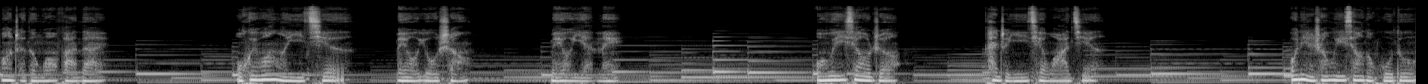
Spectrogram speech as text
望着灯光发呆。我会忘了一切，没有忧伤，没有眼泪。我微笑着，看着一切瓦解。我脸上微笑的弧度，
